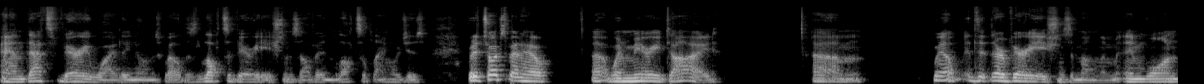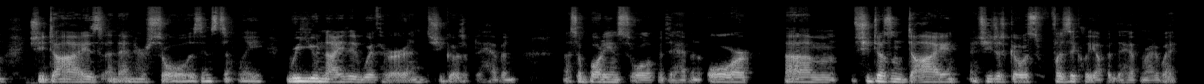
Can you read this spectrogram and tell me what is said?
And that's very widely known as well. There's lots of variations of it in lots of languages. But it talks about how uh, when Mary died, um, well, th- there are variations among them. In one, she dies, and then her soul is instantly reunited with her, and she goes up to heaven. So body and soul up into heaven. Or um, she doesn't die, and she just goes physically up into heaven right away.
